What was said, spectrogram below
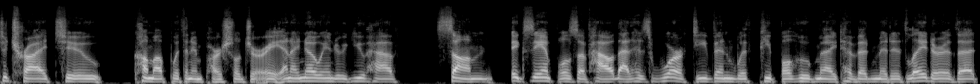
to try to come up with an impartial jury. And I know, Andrew, you have some examples of how that has worked, even with people who might have admitted later that,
